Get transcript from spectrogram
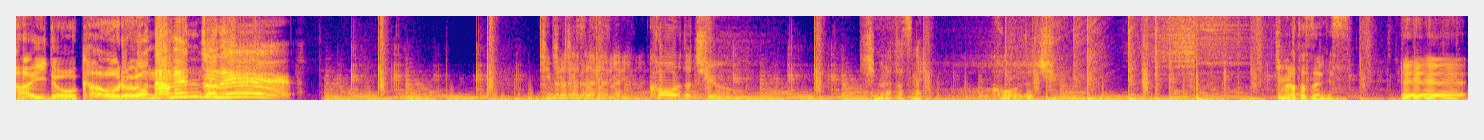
街道薫をなめんじゃねえ！木村達成コールドチューン。木村達成コールドチューン。木村達成です。え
